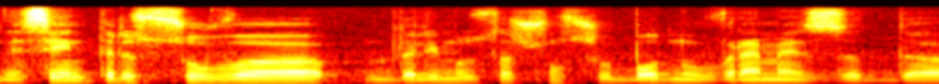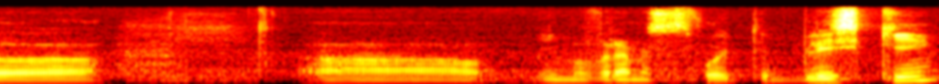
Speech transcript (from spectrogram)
не се интересува дали има достатъчно свободно време, за да а, има време със своите близки.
